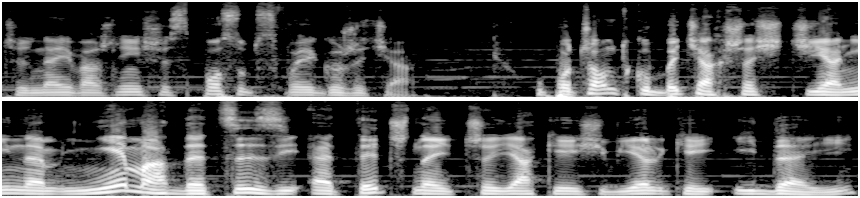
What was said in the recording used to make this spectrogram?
czyli najważniejszy sposób swojego życia. U początku bycia chrześcijaninem nie ma decyzji etycznej czy jakiejś wielkiej idei.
